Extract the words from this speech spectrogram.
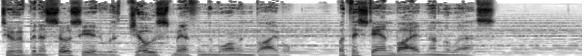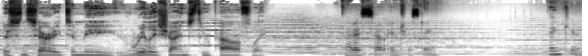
To have been associated with Joe Smith and the Mormon Bible, but they stand by it nonetheless. Their sincerity to me really shines through powerfully. That is so interesting. Thank you.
